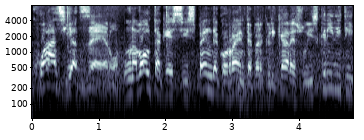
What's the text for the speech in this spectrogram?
quasi a zero. Una volta che si spende corrente per cliccare su iscriviti,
